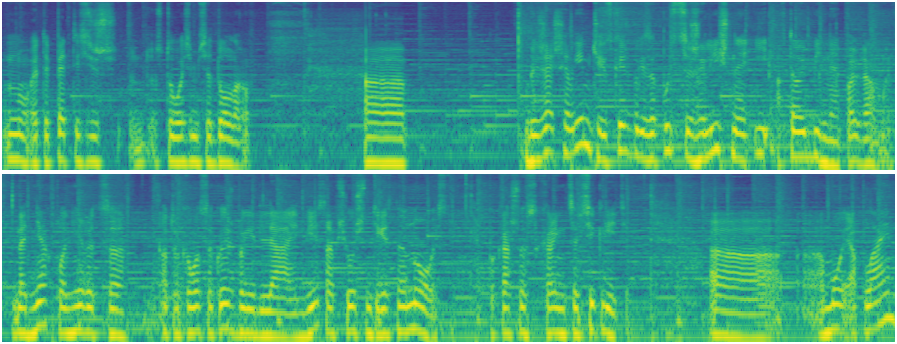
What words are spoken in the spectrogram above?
Ну, это 5180 долларов. В ближайшее время через Кэшбэри запустится жилищная и автомобильная программы. На днях планируется от руководства Кэшбэри для инвесторов еще очень интересная новость. Пока что сохранится в секрете. А, Мой оплайн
